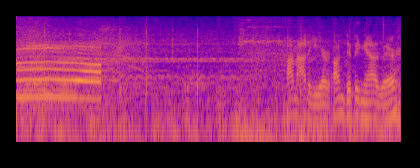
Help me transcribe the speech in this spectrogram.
I'm out of here. I'm dipping out of there.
